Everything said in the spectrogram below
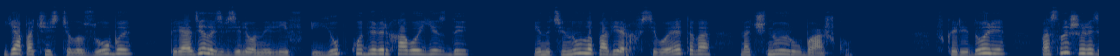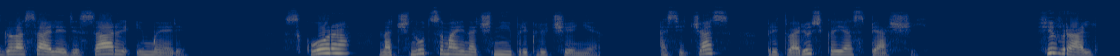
Я почистила зубы, переоделась в зеленый лиф и юбку для верховой езды и натянула поверх всего этого ночную рубашку. В коридоре послышались голоса леди Сары и Мэри. «Скоро начнутся мои ночные приключения, а сейчас притворюсь-ка я спящей». Февраль,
